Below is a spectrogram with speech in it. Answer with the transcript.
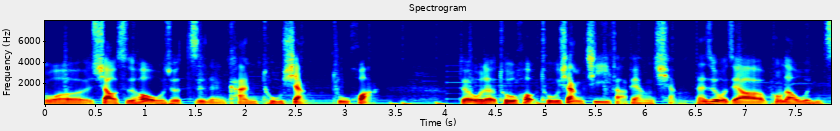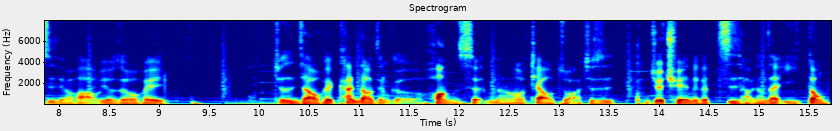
我小时候我就只能看图像、图画。对，我的图后图像记忆法非常强，但是我只要碰到文字的话，我有时候会，就是你知道会看到整个晃神，然后跳抓，就是你就觉得那个字好像在移动，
